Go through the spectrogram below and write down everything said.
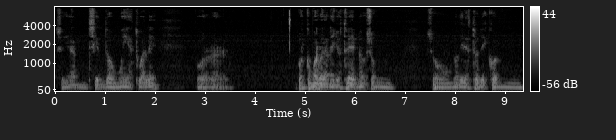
seguirán siendo muy actuales por, por cómo ruedan ellos tres, ¿no? Son, son unos directores con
